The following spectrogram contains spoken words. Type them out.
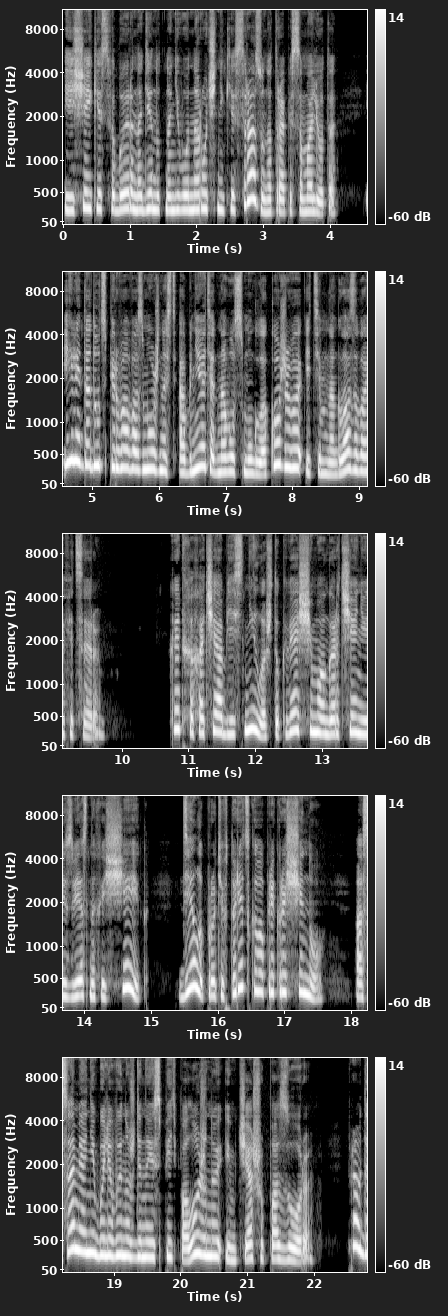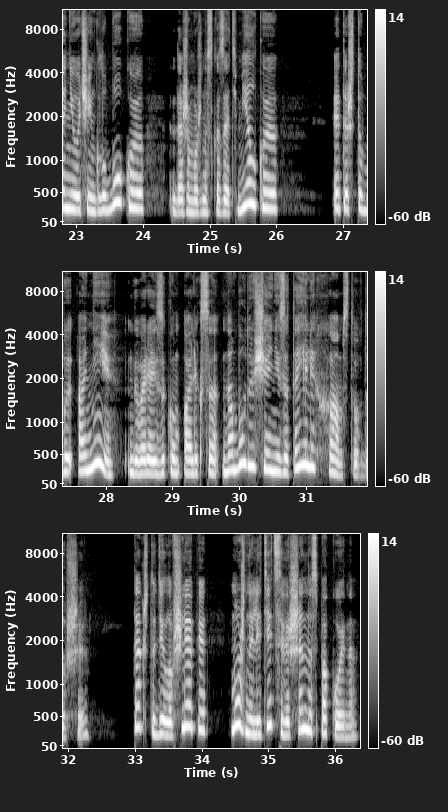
Ищейки из ФБР наденут на него наручники сразу на трапе самолета или дадут сперва возможность обнять одного смуглокожего и темноглазого офицера. Кэт хохоча объяснила, что к вящему огорчению известных ищеек дело против турецкого прекращено, а сами они были вынуждены испить положенную им чашу позора. Правда, не очень глубокую, даже, можно сказать, мелкую – это чтобы они, говоря языком Алекса, на будущее не затаили хамство в душе. Так что дело в шляпе, можно лететь совершенно спокойно.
